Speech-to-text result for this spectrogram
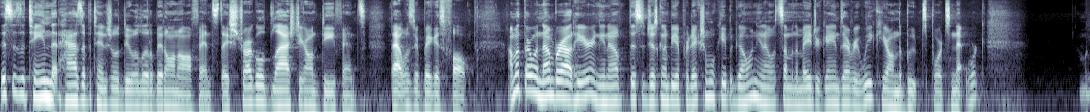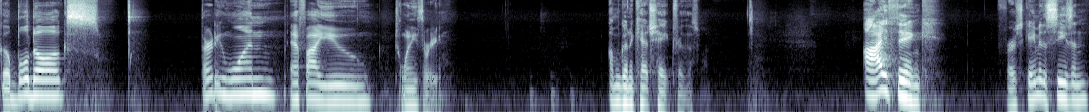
This is a team that has the potential to do a little bit on offense. They struggled last year on defense. That was their biggest fault. I'm going to throw a number out here, and, you know, this is just going to be a prediction. We'll keep it going, you know, with some of the major games every week here on the Boot Sports Network. I'm going to go Bulldogs 31, FIU 23. I'm going to catch hate for this one. I think first game of the season,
